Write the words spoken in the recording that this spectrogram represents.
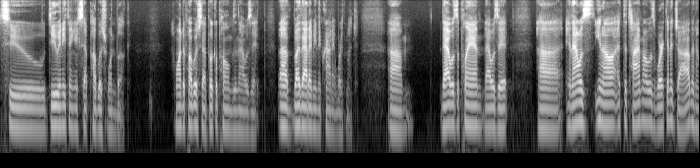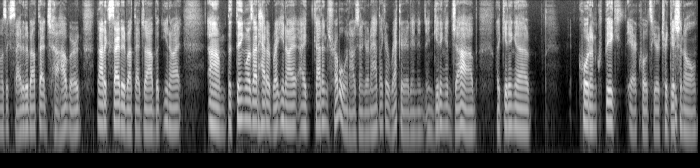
to do anything except publish one book. I wanted to publish that book of poems, and that was it. Uh, by that I mean the crown ain't worth much. Um, that was the plan. That was it. Uh, and I was, you know, at the time I was working a job, and I was excited about that job, or not excited about that job, but you know, I um, the thing was, I'd had a, you know, I, I got in trouble when I was younger and I had like a record and, and, and getting a job, like getting a quote unquote, big air quotes here, traditional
